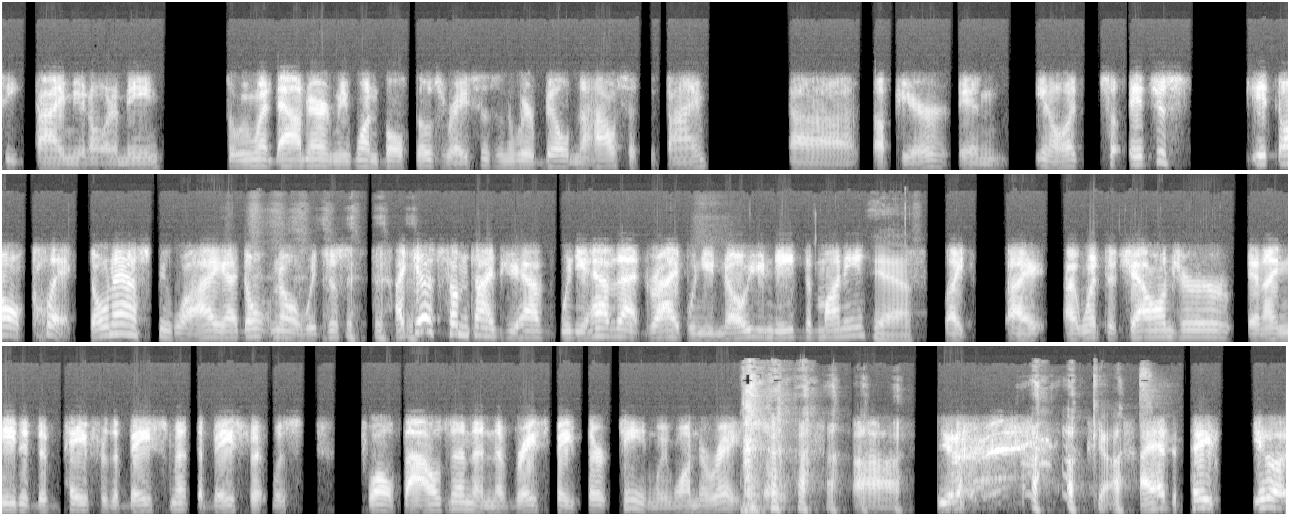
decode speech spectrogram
seat time you know what I mean so we went down there and we won both those races, and we were building a house at the time uh, up here, and you know, it so it just it all clicked. Don't ask me why. I don't know. We just I guess sometimes you have when you have that drive when you know you need the money. Yeah. Like I I went to Challenger and I needed to pay for the basement. The basement was twelve thousand, and the race paid thirteen. We won the race. So uh, you know. oh God. I had to pay. You know,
